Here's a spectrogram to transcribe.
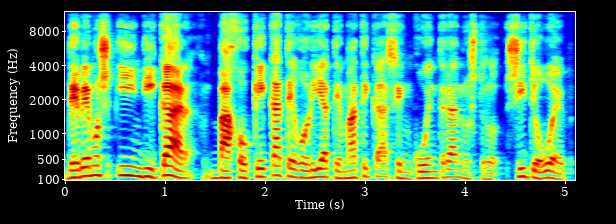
debemos indicar bajo qué categoría temática se encuentra nuestro sitio web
